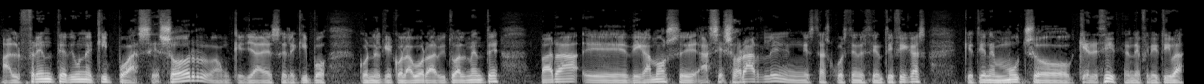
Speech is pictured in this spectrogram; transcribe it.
al frente de un equipo asesor, aunque ya es el equipo con el que colabora habitualmente, para, eh, digamos, eh, asesorarle en estas cuestiones científicas que tienen mucho que decir. En definitiva,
